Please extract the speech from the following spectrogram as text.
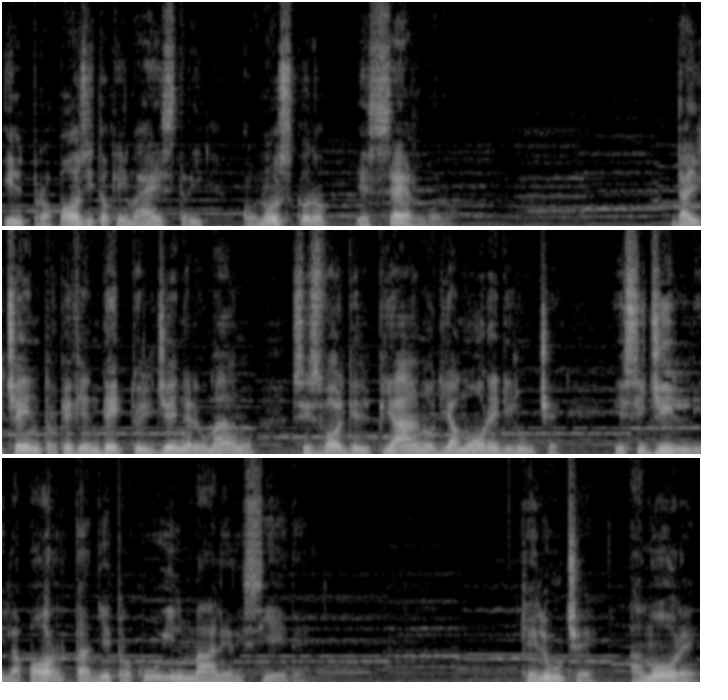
il proposito che i maestri conoscono e servono. Dal centro che vien detto il genere umano si svolge il piano di amore e di luce e sigilli la porta dietro cui il male risiede. Che luce, amore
